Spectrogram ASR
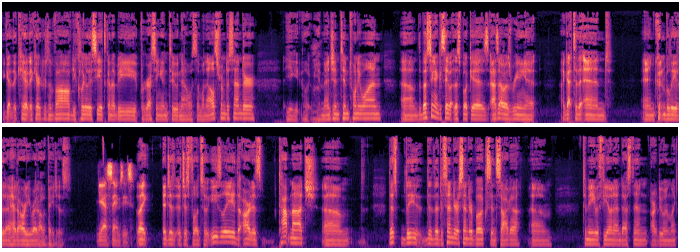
You get the the characters involved. You clearly see it's going to be progressing into now with someone else from Descender. You you mentioned Tim Twenty One. Um, the best thing I can say about this book is, as I was reading it, I got to the end and couldn't believe that I had already read all the pages Yeah, samesies. like it just it just flowed so easily. The art is top notch. Um, this the, the the Descender Ascender books and Saga, um, to me with Fiona and Dustin are doing like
